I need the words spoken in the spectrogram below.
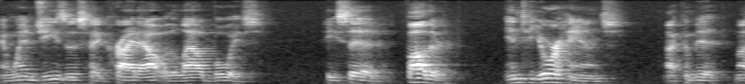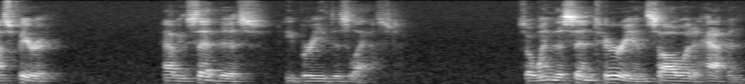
And when Jesus had cried out with a loud voice, he said, Father, into your hands I commit my spirit. Having said this, he breathed his last. So when the centurion saw what had happened,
